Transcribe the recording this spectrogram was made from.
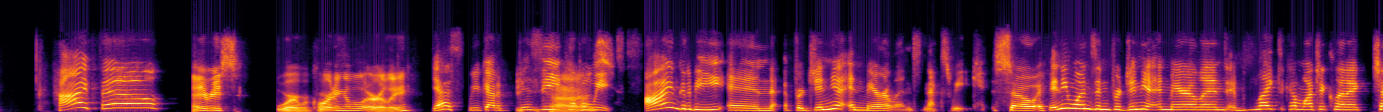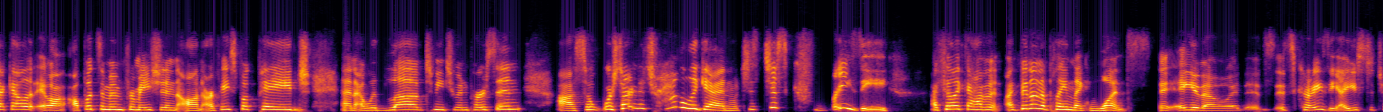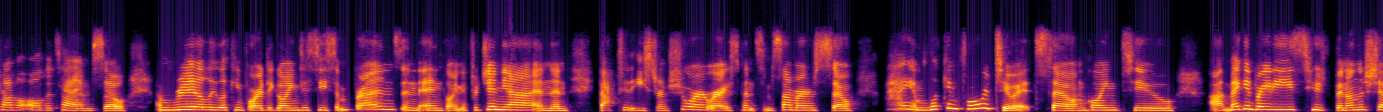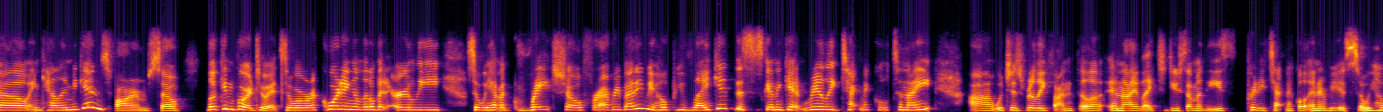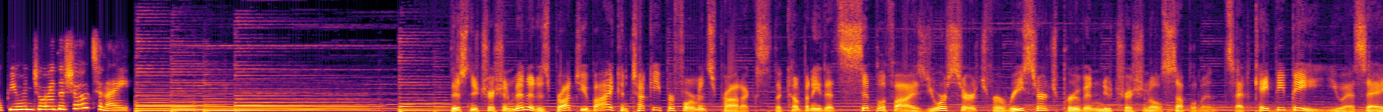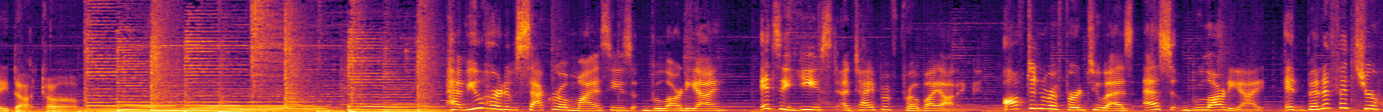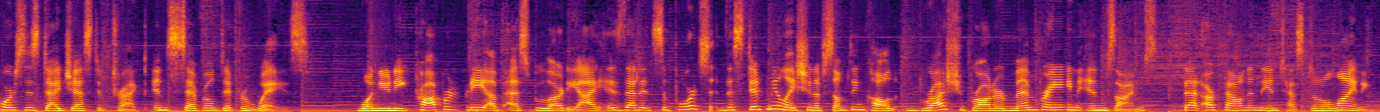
Hi, Phil. Hey, Reese. We're recording a little early. Yes, we've got a busy couple weeks. I'm going to be in Virginia and Maryland next week. So if anyone's in Virginia and Maryland and would like to come watch a clinic, check out, uh, I'll put some information on our Facebook page and I would love to meet you in person. Uh, so we're starting to travel again, which is just crazy. I feel like I haven't, I've been on a plane like once, eh, eh, you know, it, it's, it's crazy. I used to travel all the time. So I'm really looking forward to going to see some friends and, and going to Virginia and then back to the Eastern Shore where I spent some summers. So I am looking forward to it. So I'm going to uh, Megan Brady's, who's been on the show, and Kelly McGinn's farm. So looking forward to it. So we're recording a little bit early. So we have a great show for everybody. We hope you like it. This is going to get really technical tonight, uh, which is really fun. Phil and I like to do some of these pretty technical interviews. So we hope you enjoy the show tonight. This Nutrition Minute is brought to you by Kentucky Performance Products, the company that simplifies your search for research proven nutritional supplements at kppusa.com. Have you heard of Saccharomyces boulardii? It's a yeast, a type of probiotic. Often referred to as S. boulardii, it benefits your horse's digestive tract in several different ways. One unique property of S. boulardii is that it supports the stimulation of something called brush border membrane enzymes that are found in the intestinal lining.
